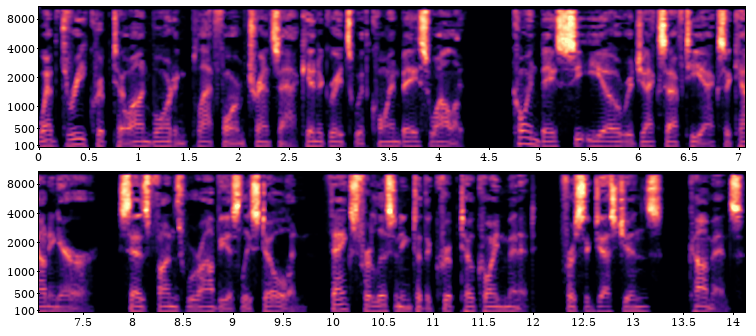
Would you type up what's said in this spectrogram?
Web3 crypto onboarding platform Transak integrates with Coinbase Wallet. Coinbase CEO rejects FTX accounting error, says funds were obviously stolen. Thanks for listening to the Crypto Coin Minute. For suggestions, comments,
